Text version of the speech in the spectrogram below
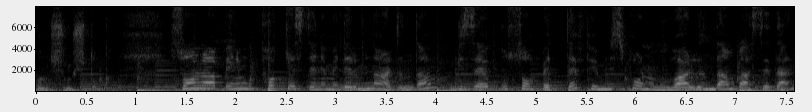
konuşmuştuk. Sonra benim bu podcast denemelerimin ardından bize bu sohbette feminist pornonun varlığından bahseden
